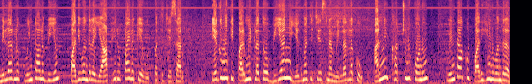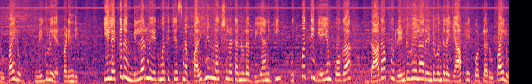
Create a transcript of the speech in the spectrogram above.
మిల్లర్లు క్వింటాలు బియ్యం పది వందల యాభై రూపాయలకే ఉత్పత్తి చేశారు. ఎగుమతి పర్మిట్లతో బియ్యాన్ని ఎగుమతి చేసిన మిల్లర్లకు అన్ని ఖర్చులు పోను క్వింటాకు పదిహేను వందల రూపాయలు మిగులు ఏర్పడింది. ఈ లెక్కన మిల్లర్లు ఎగుమతి చేసిన పదిహేను లక్షల టన్నుల బియ్యానికి ఉత్పత్తి వ్యయం పోగా దాదాపు రెండు వేల రెండు వందల యాభై కోట్ల రూపాయలు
